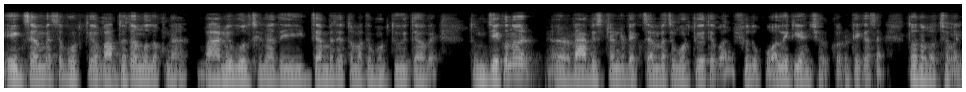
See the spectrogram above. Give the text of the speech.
এক্সাম বেসে ভর্তি হওয়া বাধ্যতামূলক না বা আমি বলছি না যে এই এক্সাম ব্যাচে তোমাকে ভর্তি হইতে হবে। তুমি যে কোনো রাব স্ট্যান্ডার্ড এক্সাম ব্যাচে ভর্তি হইতে পারো, শুধু কোয়ালিটি এনশিওর করো, ঠিক আছে? ধন্যবাদ সবাই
